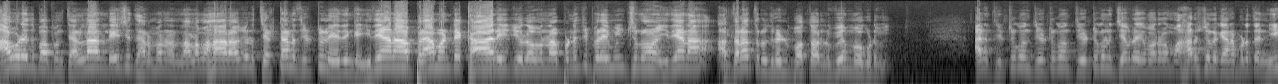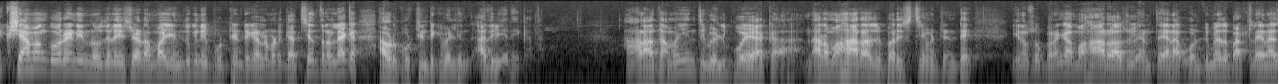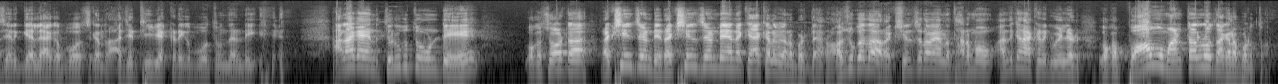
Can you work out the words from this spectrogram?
ఆవిడది పాపం తెల్లారు లేచి ధర్మ నలమహారాజును తిట్టన తిట్టు లేదు ఇంకా. ఇదేనా ప్రేమ అంటే కాలేజీలో ఉన్నప్పటి నుంచి ప్రేమించడం ఇదేనా? అర్ధరాత్రి వదిలిపోతావు నువ్వే మొగుడివి. అని తిట్టుకుని తిట్టుకుని తిట్టుకుని చివరికి ఎవరో మహర్షులు కనపడితే నీ క్షేమం కోరే నిన్ను వదిలేశాడమ్మా ఎందుకు నీ పుట్టింటికి వెళ్ళమంటే గత్యంతరం లేక ఆవిడ పుట్టింటికి వెళ్ళింది. అది వేరే కథ. అలా దమయంతి వెళ్ళిపోయాక నలమహారాజు పరిస్థితి ఏమిటంటే ఈయన శుభ్రంగా మహారాజు ఎంతైనా ఒంటి మీద బట్టలైనా సరిగ్గా లేకపోవచ్చు కానీ రాజటీవీ ఎక్కడికి పోతుందండి? అలాగే ఆయన తిరుగుతూ ఉంటే ఒక చోట రక్షించండి రక్షించండి అనే కేకలు వినబడ్డాయి రాజు కదా రక్షించడం ఆయన ధర్మం. అందుకని అక్కడికి వెళ్ళాడు. ఒక పాము మంటల్లో తగలబడుతాం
